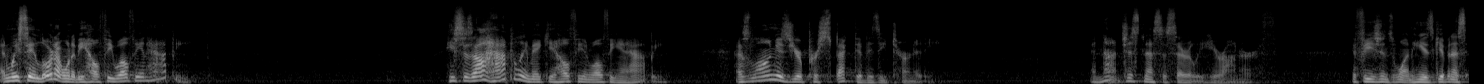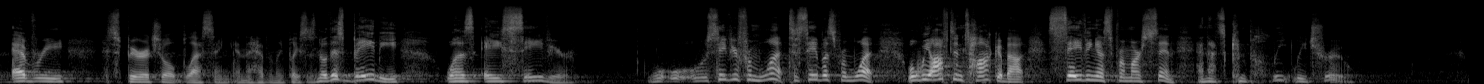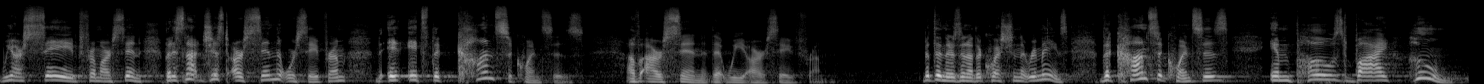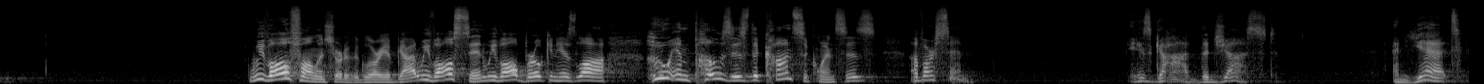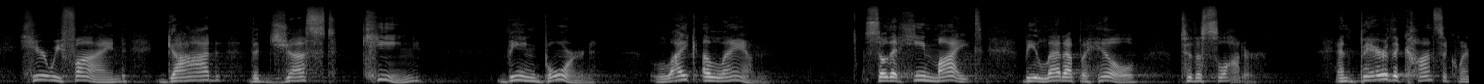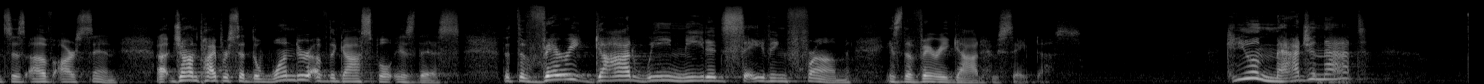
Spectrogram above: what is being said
And we say, Lord, I want to be healthy, wealthy, and happy. He says, I'll happily make you healthy and wealthy and happy as long as your perspective is eternity and not just necessarily here on earth. Ephesians 1, he has given us every spiritual blessing in the heavenly places. No, this baby was a savior. Savior from what? To save us from what? Well, we often talk about saving us from our sin, and that's completely true. We are saved from our sin, but it's not just our sin that we're saved from, it, it's the consequences of our sin that we are saved from. But then there's another question that remains the consequences imposed by whom? We've all fallen short of the glory of God. We've all sinned. We've all broken His law. Who imposes the consequences of our sin? It is God, the just. And yet, here we find God, the just King, being born like a lamb, so that he might be led up a hill to the slaughter and bear the consequences of our sin. Uh, John Piper said, The wonder of the gospel is this that the very God we needed saving from is the very God who saved us. Can you imagine that?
